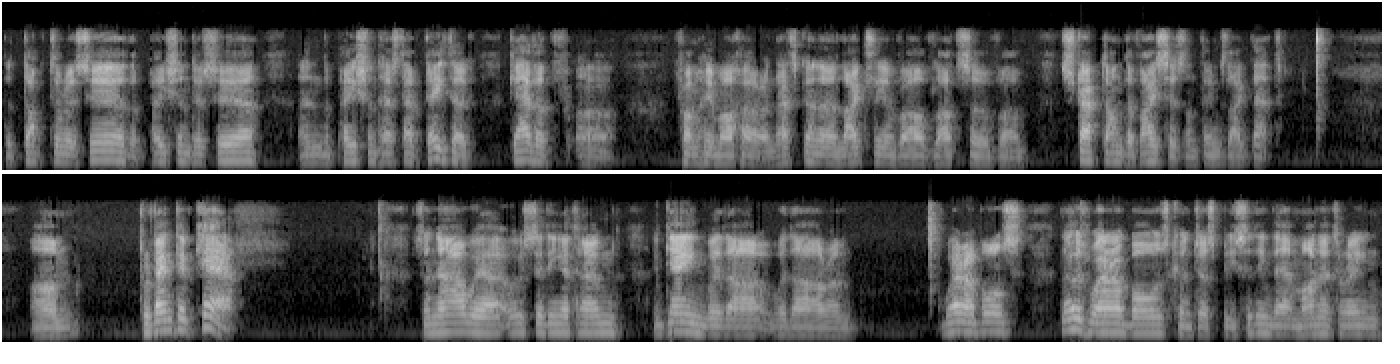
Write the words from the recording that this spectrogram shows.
the doctor is here, the patient is here, and the patient has to have data gathered uh, from him or her, and that's going to likely involve lots of um, strapped-on devices and things like that. Um, preventive care. So now we're, we're sitting at home again with our with our um, wearables. Those wearables can just be sitting there monitoring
